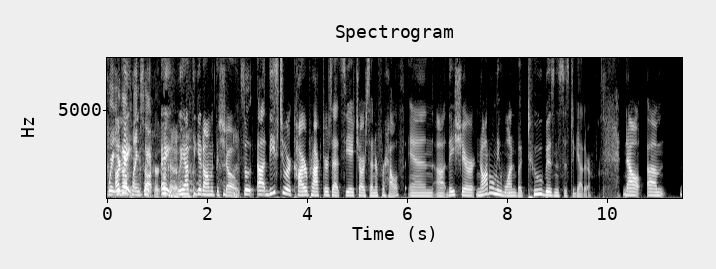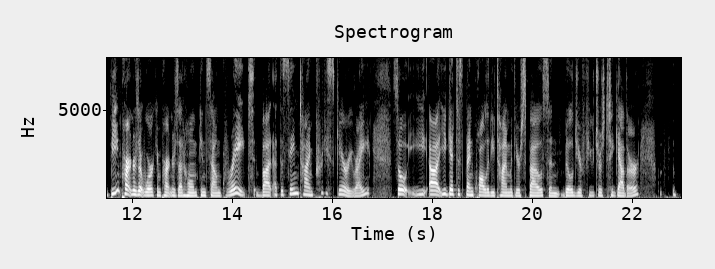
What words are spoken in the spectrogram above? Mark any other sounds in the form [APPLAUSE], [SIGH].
Wait, you're not playing soccer. Hey, okay. we have to get on with the show. So uh, these two are chiropractors at CHR Center for Health, and uh, they share not only one but two businesses together. Now, um, being partners at work and partners at home can sound great, but at the same time, pretty scary, right? So uh, you get to spend quality time with your spouse and build your futures together.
